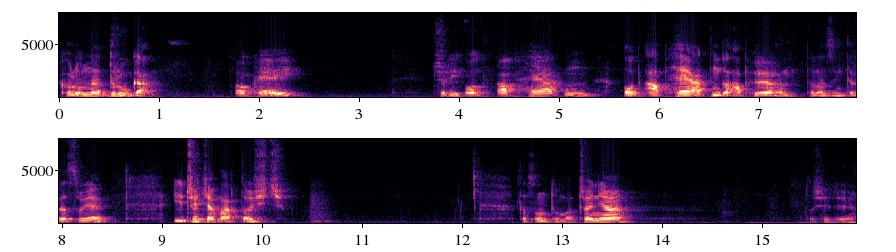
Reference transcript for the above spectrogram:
Kolumna druga. OK. Czyli od abhärten, od abhärten do abhören. To nas interesuje. I trzecia wartość. To są tłumaczenia. Co się dzieje?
